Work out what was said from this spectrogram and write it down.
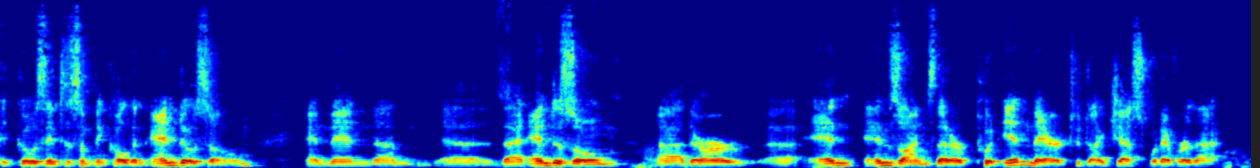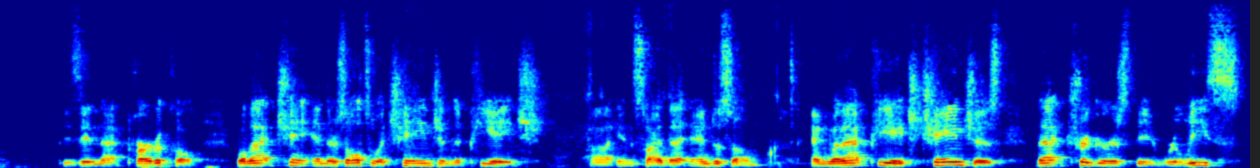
it goes into something called an endosome, and then um, uh, that endosome, uh, there are en- enzymes that are put in there to digest whatever that is in that particle. Well, that change, and there's also a change in the pH uh, inside that endosome. And when that pH changes, that triggers the release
